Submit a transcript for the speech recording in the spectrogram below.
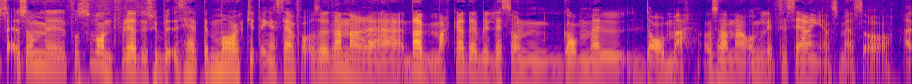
som- som eh, forsvant fordi at du skulle hete marketing istedenfor. Altså, den der, eh, der merker jeg at jeg blir litt sånn gammel dame. Altså den der anglifiseringen som er så Nei,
